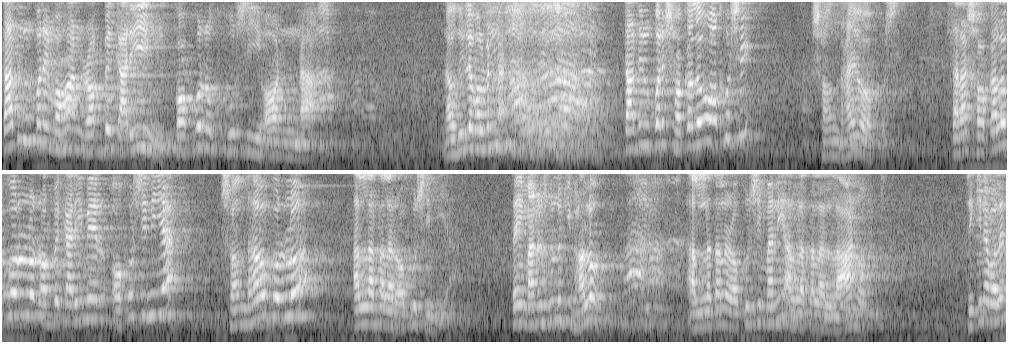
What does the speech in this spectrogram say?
তাদের উপরে মহান রব্বে কারিম কখনো খুশি হন না। নাউজুবিল্লাহ বলবেন না? তাদের উপরে সকালেও অখুশি, সন্ধ্যায়ও অখুশি। তারা সকালও করল রব্বে কারিমের অখুশি নিয়া, সন্ধ্যাও করল আল্লাহ তালার অখুশি নিয়া। তাই মানুষগুলো কি ভালো? আল্লাহ তালার অখুশি মানি আল্লাহ তালার লানত। ঠিক কিনা বলেন?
